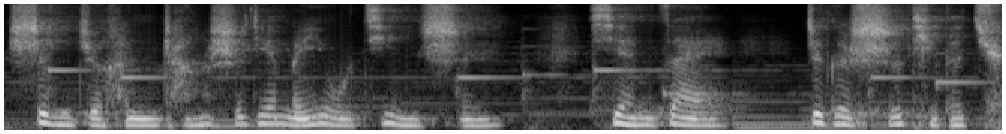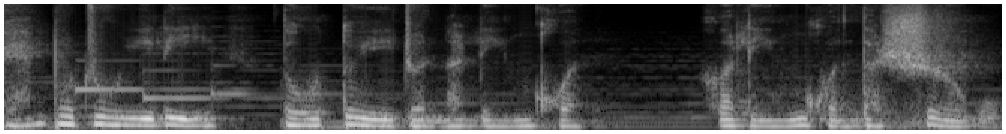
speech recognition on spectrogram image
甚至很长时间没有进食，现在这个实体的全部注意力都对准了灵魂和灵魂的事物，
